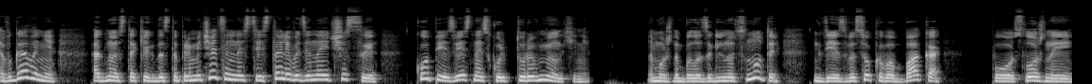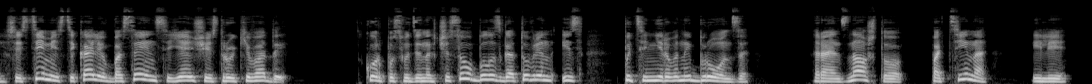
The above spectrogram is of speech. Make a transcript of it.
В гавани одной из таких достопримечательностей стали водяные часы, копия известной скульптуры в Мюнхене. Можно было заглянуть внутрь, где из высокого бака по сложной системе стекали в бассейн сияющие струйки воды. Корпус водяных часов был изготовлен из патинированной бронзы – Райан знал, что патина или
